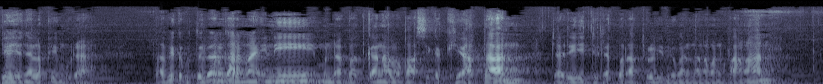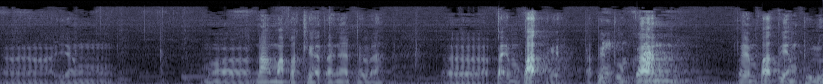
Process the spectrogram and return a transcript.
biayanya lebih murah. Tapi kebetulan karena ini mendapatkan alokasi kegiatan dari Direktorat Perlindungan Tanaman Pangan eh, yang me- nama kegiatannya adalah eh, P4 ya, tapi P4. bukan P4 yang dulu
